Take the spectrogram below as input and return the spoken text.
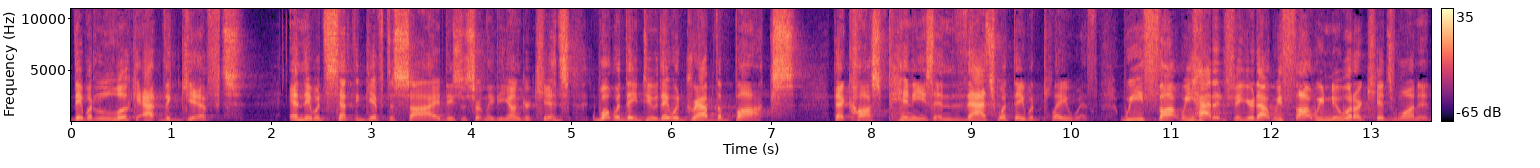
they would look at the gift and they would set the gift aside. These are certainly the younger kids. What would they do? They would grab the box that cost pennies and that's what they would play with. We thought we had it figured out. We thought we knew what our kids wanted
